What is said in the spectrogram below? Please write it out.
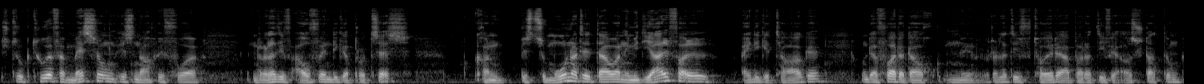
Strukturvermessung ist nach wie vor ein relativ aufwendiger Prozess, kann bis zu Monate dauern, im Idealfall einige Tage und erfordert auch eine relativ teure apparative Ausstattung.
